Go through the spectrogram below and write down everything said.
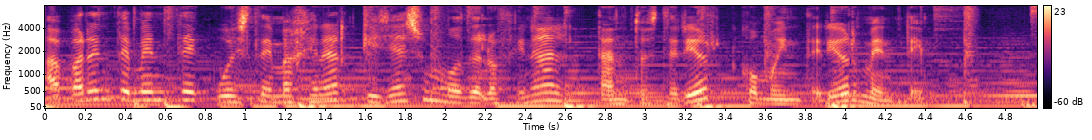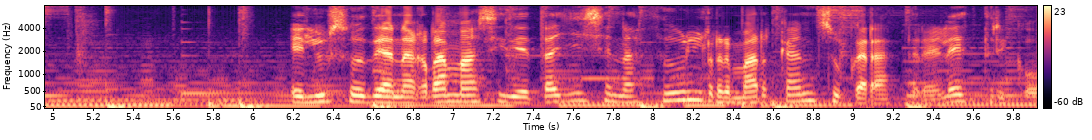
Aparentemente cuesta imaginar que ya es un modelo final, tanto exterior como interiormente. El uso de anagramas y detalles en azul remarcan su carácter eléctrico.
